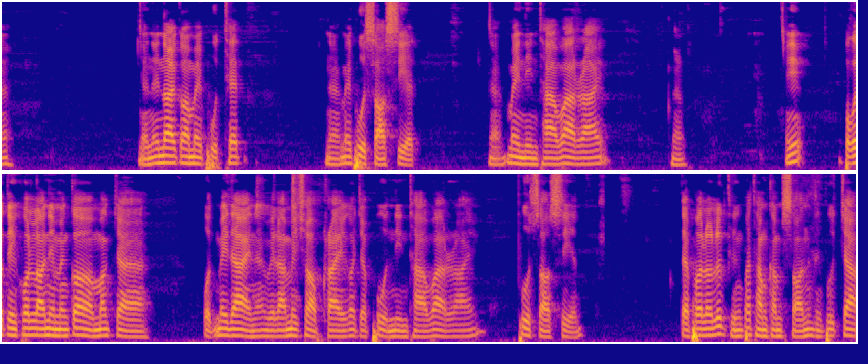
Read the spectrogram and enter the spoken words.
นะ อย่างน้อยๆก็ไม่พูดเท็จนะไม่พูดส่อเสียดนะไม่นินทาว่าร้ายนะนี้ปกติคนเราเนี่ยมันก็มักจะอดไม่ได้นะ เวลาไม่ชอบใครก็จะพูดนินทาว่าร้าย พูดส่อเสียด แต่พอเราลึกถึงพระธรรมคำสอนถึงพระเจ้า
